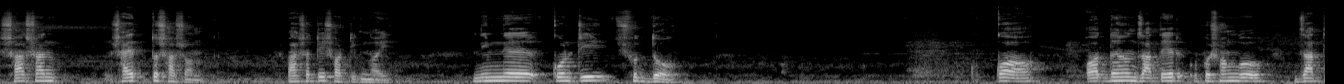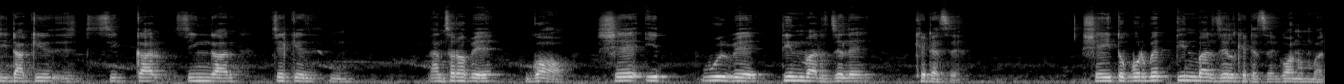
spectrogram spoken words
শাসন, সাহিত্য শাসন। ভাষাটি সঠিক নয়। নিম্নে কোনটি শুদ্ধ? ক অধ্যয়ন জাতের উপসঙ্গ জাতি ডাকি চিৎকার সিঙ্গার, চেকে অ্যান্সার হবে গ। সে ঈদ পূর্বে তিনবার জেলে খেটেছে। সেই তো পূর্বে তিনবার জেল খেটেছে, গ নম্বর।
